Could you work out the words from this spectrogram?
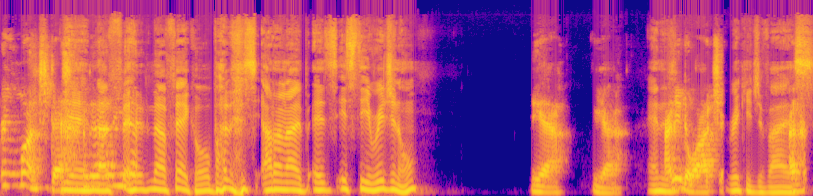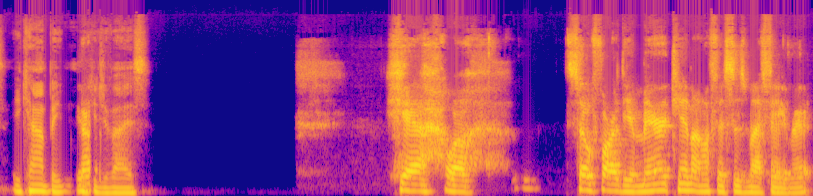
didn't watch that? Yeah, no, How fair, no, fair call. But it's, I don't know. It's it's the original, yeah, yeah. and I need to watch it. Ricky Gervais. You can't beat Yeah. Ricky Gervais. Yeah, well, so far the American Office is my favorite.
